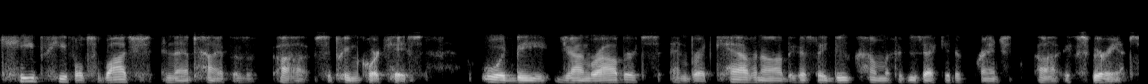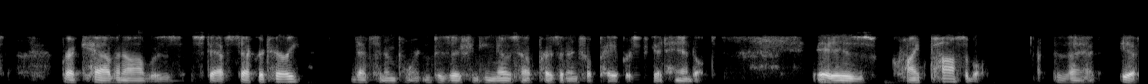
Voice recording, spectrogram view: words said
key people to watch in that type of uh, Supreme Court case would be John Roberts and Brett Kavanaugh because they do come with executive branch uh, experience. Brett Kavanaugh was staff secretary that's an important position. He knows how presidential papers get handled. It is quite possible that if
